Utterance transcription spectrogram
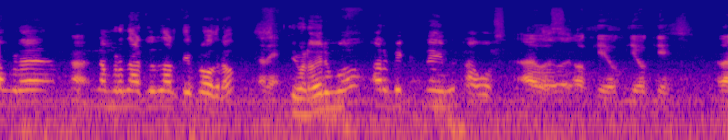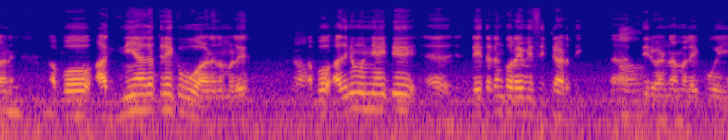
നമ്മുടെ നമ്മുടെ നാട്ടിൽ നടത്തിയ പ്രോഗ്രാം. ഇവിടെ വരുമ്പോ Arabic name house okay okay okay അതാണ്. അപ്പോ അഗ്നിയാഗത്തിലേക്ക് പോവാണ് നമ്മൾ. അപ്പോ അതിനു മുന്നേ ആയിട്ട് രേത്തട്ടൻ കുറെ വിസിറ്റ് നടത്തി. തിരുവണ്ണാമലയിൽ പോയി.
